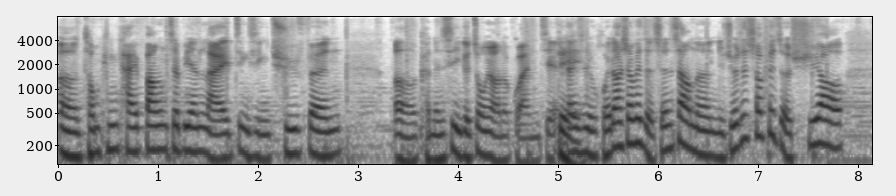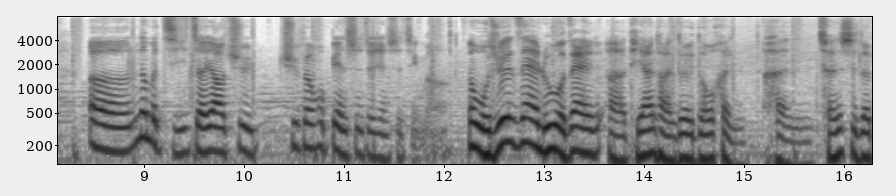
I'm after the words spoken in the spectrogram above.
呃，从平台方这边来进行区分，呃，可能是一个重要的关键。但是回到消费者身上呢，你觉得消费者需要，呃，那么急着要去区分或辨识这件事情吗？呃，我觉得在如果在呃提案团队都很很诚实的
